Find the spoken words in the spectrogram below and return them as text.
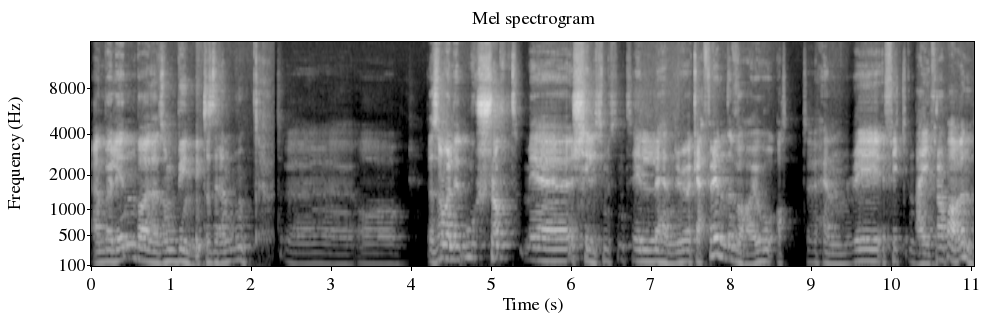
Anne Boleyn var den som begynte trenden. Eh, og det som var litt morsomt med skilsmissen til Henry og Catherine, det var jo at Henry fikk nei fra paven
